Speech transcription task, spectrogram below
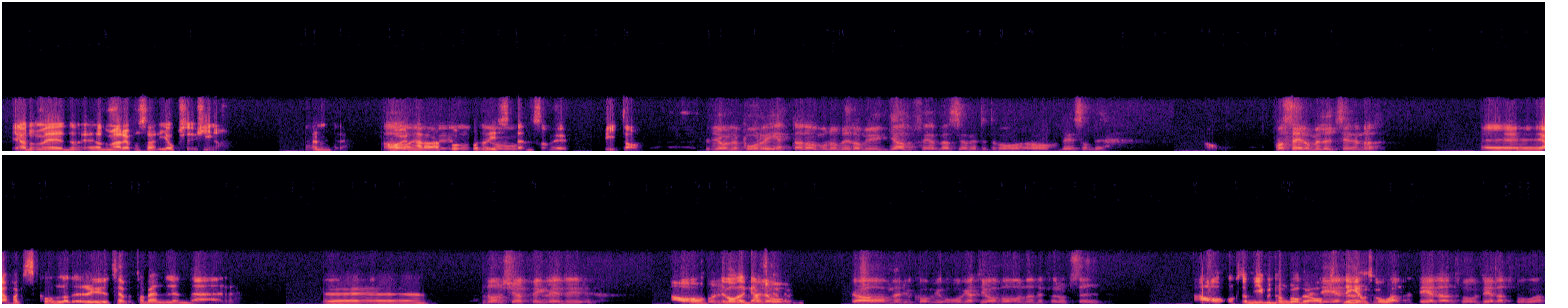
Ja, de är, de, ja, de är arga på Sverige också i Kina. Är de inte det? Jag har ju den här journalisten som är bit av. Vi håller på att reta dem och då blir de ju gallfeber så jag vet inte vad. Ja, det är som det Ja. Vad säger de om elitserien då? Eh, jag faktiskt tab- tabellen där. Eh, Norrköping leder ju. Ja, det var väl ganska... Ja, men du kommer ihåg att jag varnade för offside. Ja, och de, de går bra också. Ligger de tvåa? Delad två, delad tvåa.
